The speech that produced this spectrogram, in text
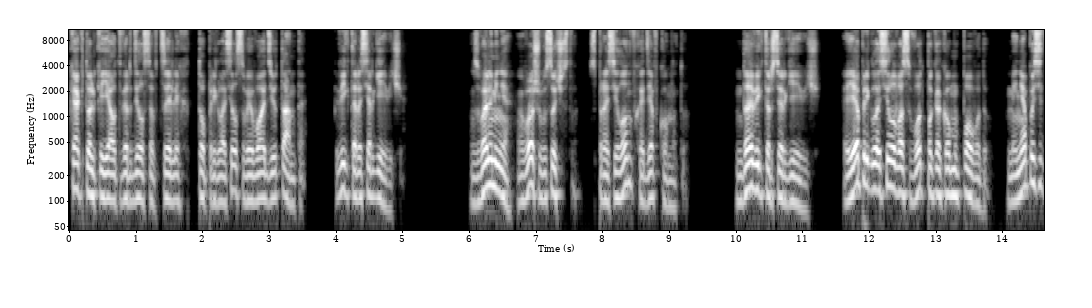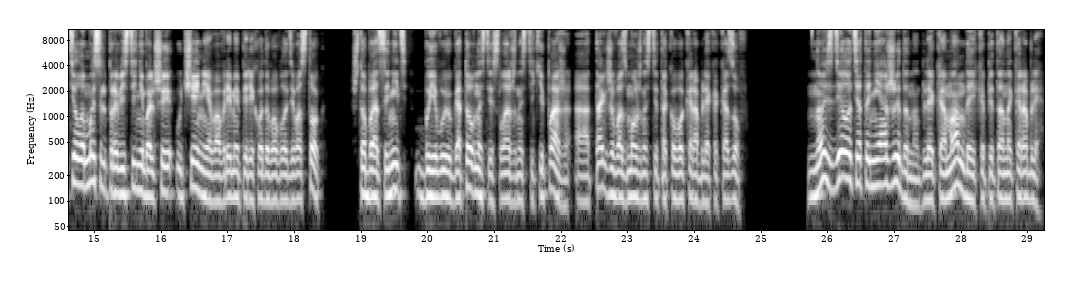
Как только я утвердился в целях, то пригласил своего адъютанта, Виктора Сергеевича. «Звали меня, ваше высочество?» — спросил он, входя в комнату. «Да, Виктор Сергеевич. Я пригласил вас вот по какому поводу. Меня посетила мысль провести небольшие учения во время перехода во Владивосток, чтобы оценить боевую готовность и слаженность экипажа, а также возможности такого корабля, как Азов. Но сделать это неожиданно для команды и капитана корабля.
